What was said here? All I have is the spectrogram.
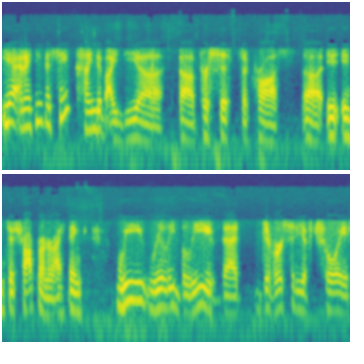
Yeah, and I think the same kind of idea uh, persists across uh, into ShopRunner. I think we really believe that diversity of choice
